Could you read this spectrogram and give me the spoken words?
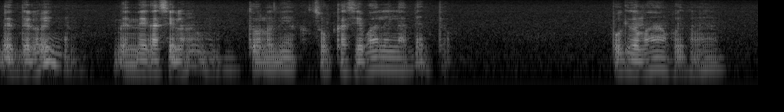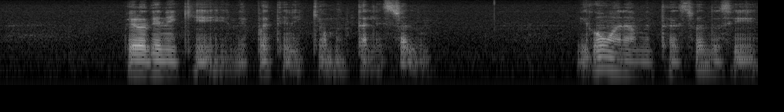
vende lo mismo, vende casi lo mismo. Todos los días son casi iguales las ventas. Un poquito más, un poquito menos. Pero tiene que, después tiene que aumentarle el sueldo. ¿Y cómo van a aumentar el sueldo si,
